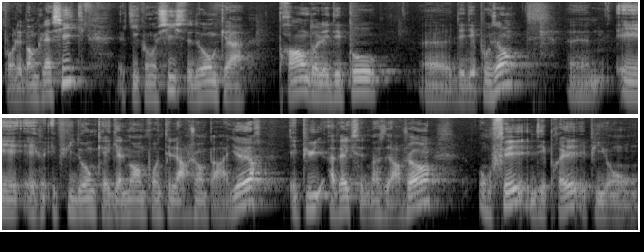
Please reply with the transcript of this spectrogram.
pour les banques classiques, qui consiste donc à prendre les dépôts euh, des déposants, et, puis donc également emprunter l'argent par ailleurs, et puis avec cette masse d'argent, on fait des prêts, et puis on,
